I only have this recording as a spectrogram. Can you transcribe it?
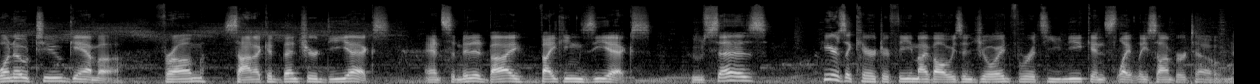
102 Gamma from Sonic Adventure DX and submitted by Viking ZX, who says, Here's a character theme I've always enjoyed for its unique and slightly somber tone.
